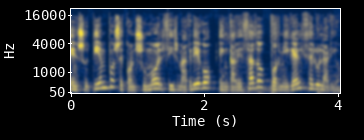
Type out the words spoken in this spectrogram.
En su tiempo se consumó el cisma griego encabezado por Miguel Celulario.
